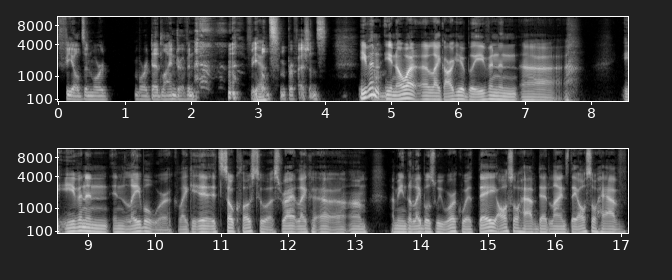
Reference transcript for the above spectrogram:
fields and more more deadline driven fields yeah. and professions even um, you know what uh, like arguably even in uh even in in label work like it, it's so close to us right? Like uh, uh, um i mean the labels we work with they also have deadlines. They also have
